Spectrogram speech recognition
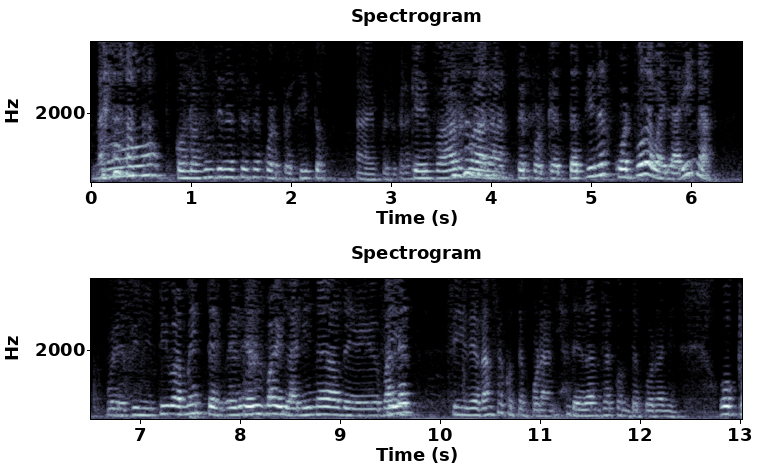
No, con razón tienes ese cuerpecito. Ay, pues gracias. Qué bárbara, porque te tienes cuerpo de bailarina. Pues, Definitivamente, eres bailarina de ballet. Sí, de danza contemporánea. De danza contemporánea. Ok,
